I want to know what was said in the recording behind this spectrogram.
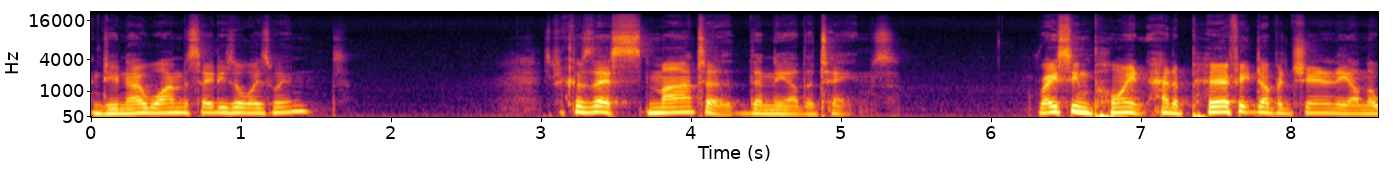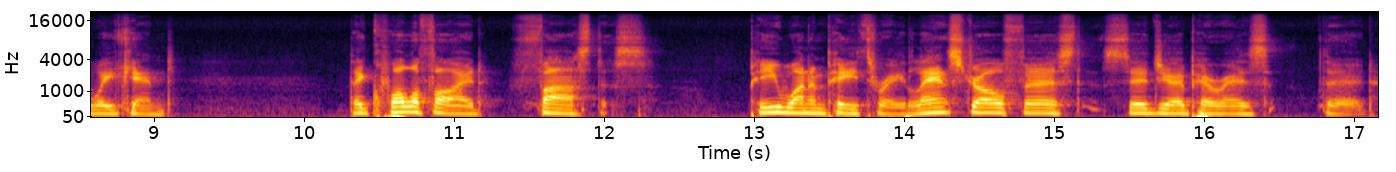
And do you know why Mercedes always wins? It's because they're smarter than the other teams. Racing Point had a perfect opportunity on the weekend. They qualified fastest. P1 and P3. Lance Stroll first, Sergio Perez third.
